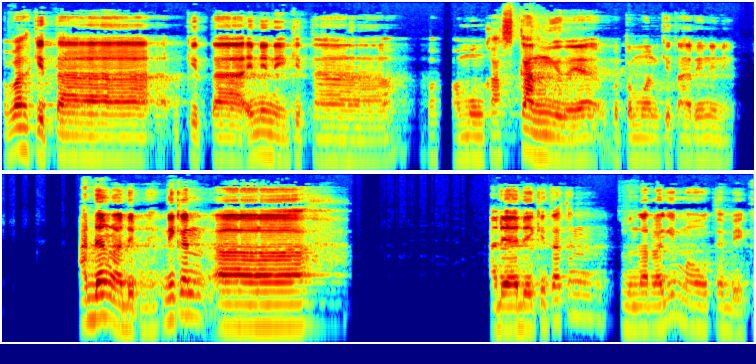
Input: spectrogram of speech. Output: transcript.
apa kita kita ini nih kita apa, pamungkaskan gitu ya pertemuan kita hari ini nih. Ada nggak Dip nih? Ini kan eh adik-adik kita kan sebentar lagi mau UTBK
